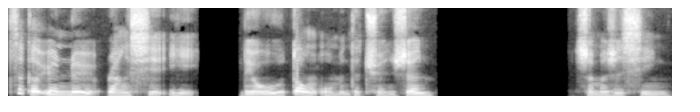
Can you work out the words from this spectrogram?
这个韵律让血液流动我们的全身。什么是心？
